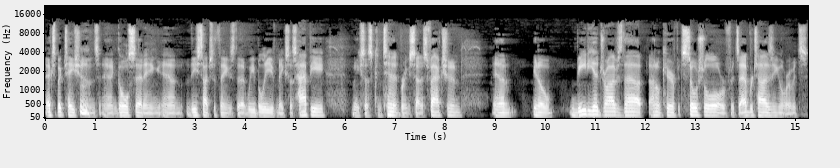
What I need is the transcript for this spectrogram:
expectations mm. and goal setting and these types of things that we believe makes us happy, makes us content, brings satisfaction. And, you know, media drives that. I don't care if it's social or if it's advertising or if it's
